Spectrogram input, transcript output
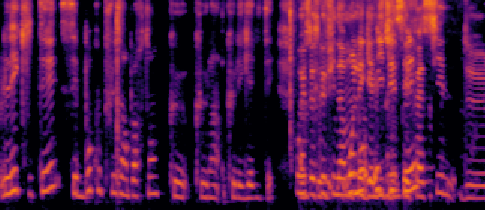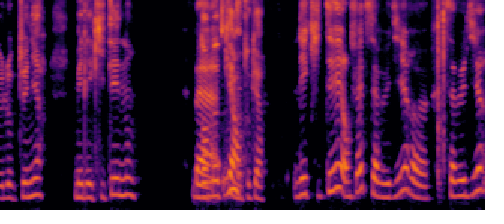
l'équité, c'est beaucoup plus important que, que l'égalité. Oui, parce, que, finalement, l'égalité, c'est facile de l'obtenir, mais l'équité, non. Dans bah notre cas, en tout cas l'équité, en fait, ça veut dire, euh, ça veut dire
